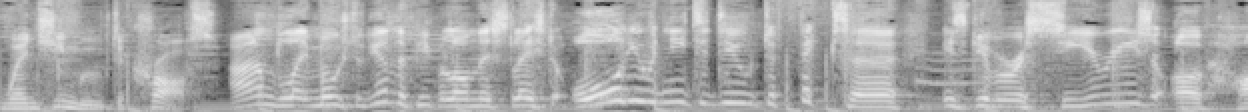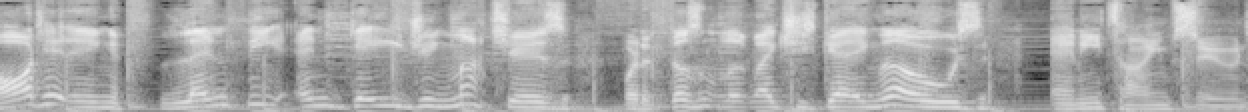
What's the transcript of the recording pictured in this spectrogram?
when she moved across. And like most of the other people on this list, all you would need to do to fix her is give her a series of hard hitting, lengthy, engaging matches, but it doesn't look like she's getting those anytime soon.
